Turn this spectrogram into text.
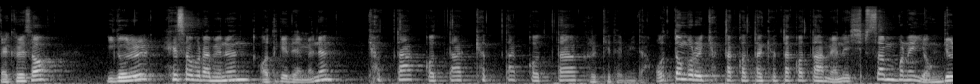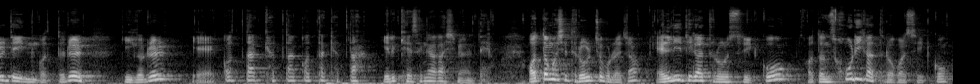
네, 그래서 이거를 해석을 하면은 어떻게 되면은 켰다 껐다 켰다 껐다 그렇게 됩니다. 어떤 거를 켰다 껐다 켰다 껐다 하면은 13번에 연결되어 있는 것들을 이거를 예, 껐다 켰다 껐다 켰다 이렇게 생각하시면 돼요. 어떤 것이 들어올 줄 모르죠? LED가 들어올 수 있고 어떤 소리가 들어갈 수 있고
